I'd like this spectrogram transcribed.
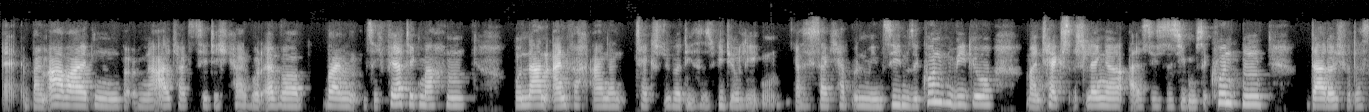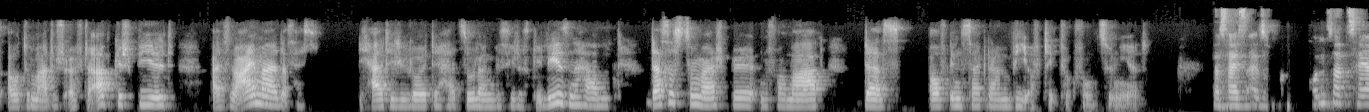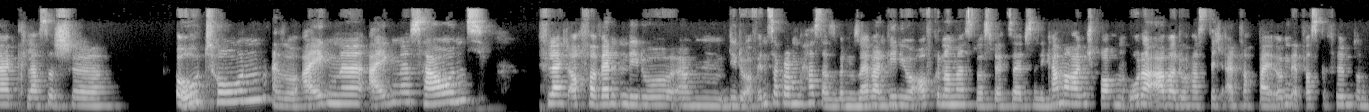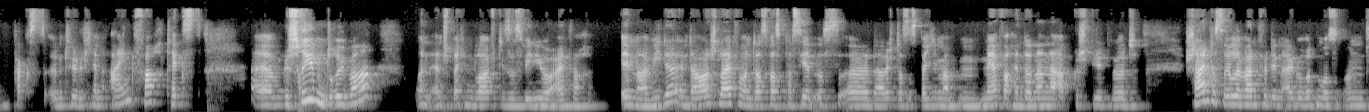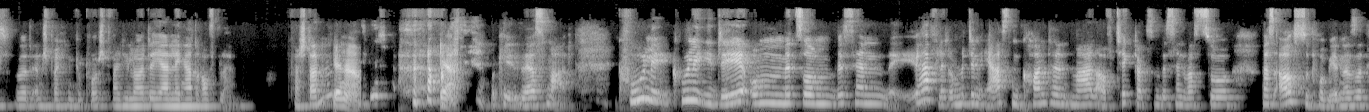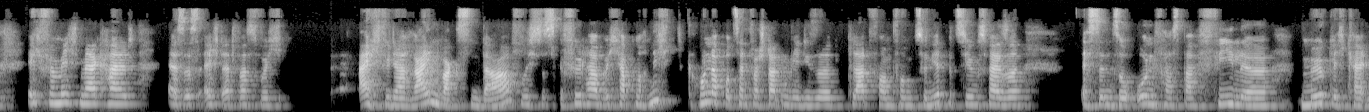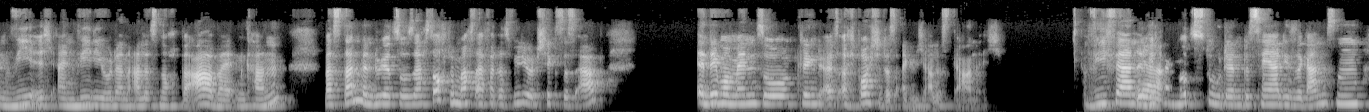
äh, beim Arbeiten, bei irgendeiner Alltagstätigkeit, whatever, beim sich fertig machen und dann einfach einen Text über dieses Video legen. Also ich sage, ich habe irgendwie ein sieben Sekunden Video, mein Text ist länger als diese sieben Sekunden. Dadurch wird das automatisch öfter abgespielt als nur einmal. Das heißt, ich halte die Leute halt so lange, bis sie das gelesen haben. Das ist zum Beispiel ein Format, das auf Instagram wie auf TikTok funktioniert. Das heißt also vom Grundsatz her klassische O-Ton, also eigene, eigene Sounds vielleicht auch verwenden, die du, ähm, die du auf Instagram hast. Also wenn du selber ein Video aufgenommen hast, du hast vielleicht selbst in die Kamera gesprochen oder aber du hast dich einfach bei irgendetwas gefilmt und packst natürlich einen einfach Text äh, geschrieben drüber und entsprechend läuft dieses Video einfach immer wieder in Dauerschleife und das, was passiert ist, äh, dadurch, dass es bei jemandem mehrfach hintereinander abgespielt wird, scheint es relevant für den Algorithmus und wird entsprechend gepusht, weil die Leute ja länger draufbleiben. Verstanden? Genau. Ja. okay, sehr smart. Coole, coole Idee, um mit so ein bisschen, ja, vielleicht auch mit dem ersten Content mal auf TikTok so ein bisschen was zu, was auszuprobieren. Also ich für mich merke halt, es ist echt etwas, wo ich echt wieder reinwachsen darf, wo ich das Gefühl habe, ich habe noch nicht 100% verstanden, wie diese Plattform funktioniert, beziehungsweise es sind so unfassbar viele Möglichkeiten, wie ich ein Video dann alles noch bearbeiten kann. Was dann, wenn du jetzt so sagst, doch, du machst einfach das Video und schickst es ab, in dem Moment so klingt, als ich bräuchte das eigentlich alles gar nicht. Wiefern, ja. inwiefern nutzt du denn bisher diese ganzen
